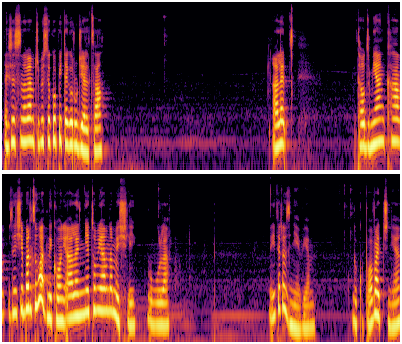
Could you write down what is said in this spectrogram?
Tak się zastanawiam, czy by sobie kupić tego rudzielca. Ale ta odmianka, w sensie bardzo ładny koń, ale nie to miałam na myśli w ogóle. No i teraz nie wiem, go kupować czy nie.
